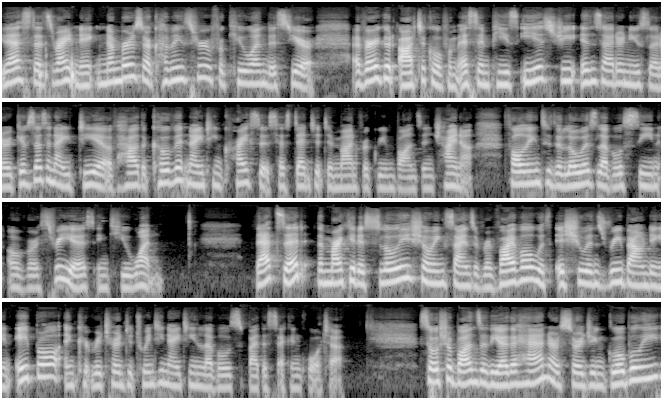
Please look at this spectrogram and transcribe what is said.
Yes, that's right, Nick. Numbers are coming through for Q1 this year. A very good article from S&P's ESG Insider newsletter gives us an idea of how the COVID-19 crisis has dented demand for green bonds in China, falling to the lowest level seen over 3 years in Q1. That said, the market is slowly showing signs of revival with issuance rebounding in April and could return to 2019 levels by the second quarter. Social bonds, on the other hand, are surging globally.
